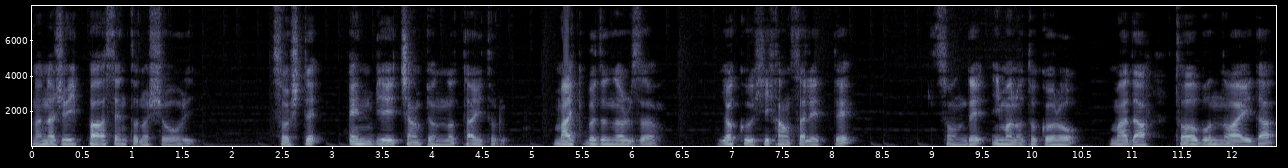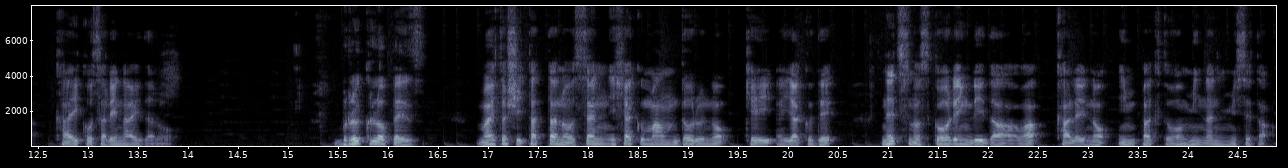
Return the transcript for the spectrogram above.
71%の勝利。そして NBA チャンピオンのタイトル。マイク・ブドナルザー。よく批判されて、そんで今のところまだ当分の間解雇されないだろう。ブルック・ロペズ。毎年たったの1200万ドルの契約で、ネッツのスコーリングリーダーは彼のインパクトをみんなに見せた。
